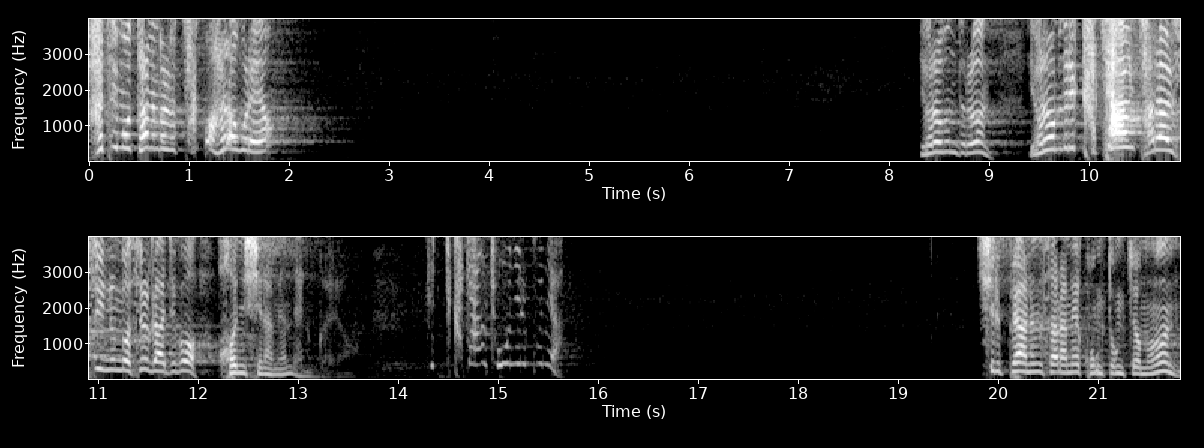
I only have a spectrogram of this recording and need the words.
하지 못하는 걸 자꾸 하라고 그래요? 여러분들은 여러분들이 가장 잘할 수 있는 것을 가지고 헌신하면 되는 거예요. 가장 좋은 일꾼이야. 실패하는 사람의 공통점은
